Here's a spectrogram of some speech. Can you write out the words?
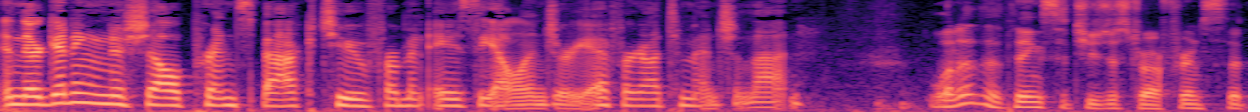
And they're getting Nichelle Prince back too from an ACL injury. I forgot to mention that. One of the things that you just referenced that,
